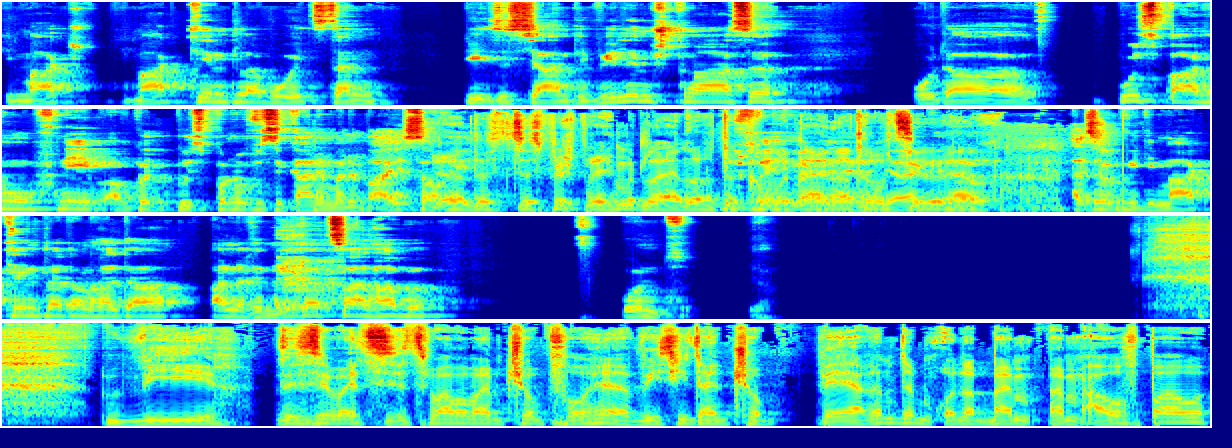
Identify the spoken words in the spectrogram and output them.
die, Markt, Markthändler, wo jetzt dann dieses Jahr in die Wilhelmstraße oder Busbahnhof, nee, oh Gott, Busbahnhof ist ja gar nicht mehr dabei, sorry. Ja, das, das besprechen wir gleich noch, da kommen wir gleich noch drauf ja, genau. Also wie die Markthändler dann halt da andere Meterzahl haben und ja. Wie, das ist aber jetzt, jetzt waren wir beim Job vorher. Wie sieht dein Job während dem oder beim, beim Aufbau?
